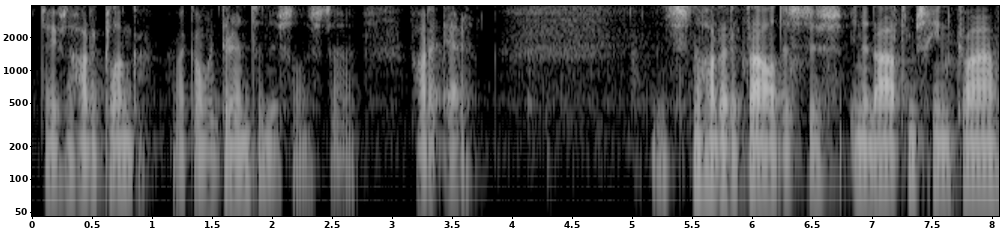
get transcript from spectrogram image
Het heeft een harde klanken. Wij komen uit Drenthe, dus dan is het eh, harde R. Het is een hardere taal, dus, dus inderdaad misschien qua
